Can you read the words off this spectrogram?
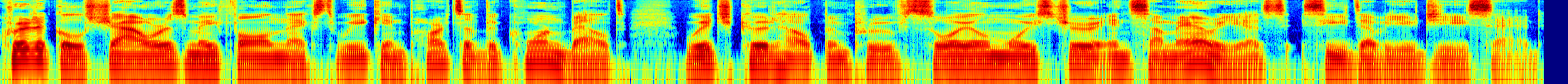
Critical showers may fall next week in parts of the Corn Belt, which could help improve soil moisture in some areas, CWG said.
